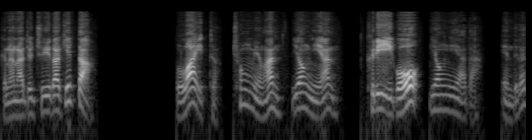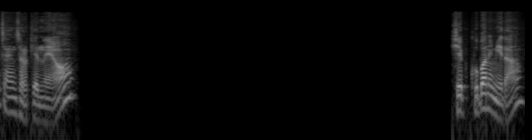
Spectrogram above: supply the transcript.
그는 아주 주의가 깊다. right, 총명한, 영리한, 그리고 영리하다. 엔드가 자연스럽겠네요. 19번입니다.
